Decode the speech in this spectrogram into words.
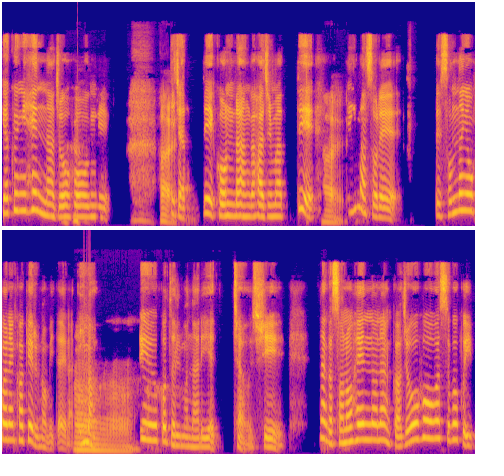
逆に変な情報に はい来ち。ゃって、混乱が始まって、はい。今それ、えそんなにお金かけるのみたいな。うん今っていうことにもなり得ちゃうし、なんかその辺のなんか情報はすごくいっ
